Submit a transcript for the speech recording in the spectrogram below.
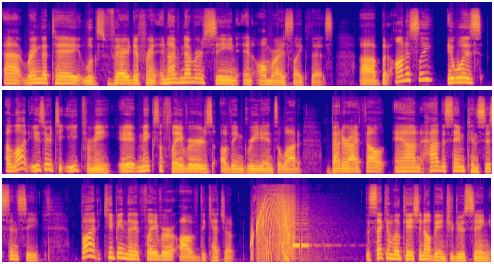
at Rengatei looks very different, and I've never seen an omrice like this. Uh, but honestly, it was a lot easier to eat for me. It makes the flavors of the ingredients a lot better, I felt, and had the same consistency, but keeping the flavor of the ketchup. The second location I'll be introducing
